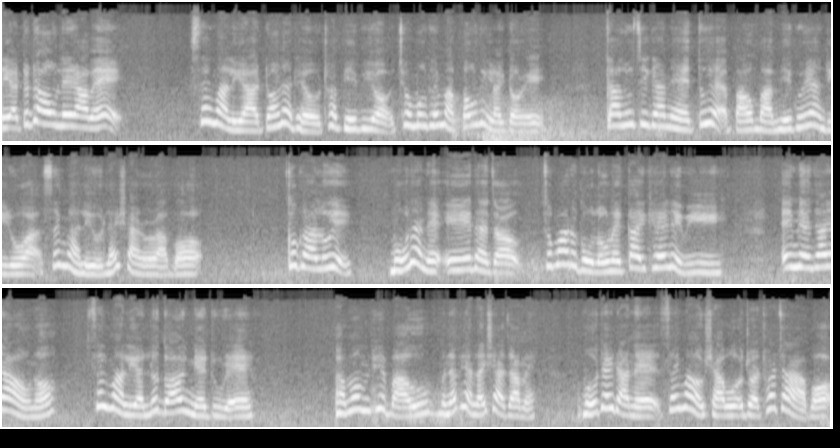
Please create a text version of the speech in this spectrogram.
လေးကတော်တော်လဲတာပဲစိတ်မလေးကတောနက်ထဲကိုထွက်ပြေးပြီးတော့ချုံမုတ်ထဲမှာပုံနေလိုက်တော့တယ်ကာလူကြီးကနဲ့သူ့ရဲ့အပေါင်းပါမြေခွေးအန်တီတို့ကစိတ်မလေးကိုလိုက်ရှာတော့တာပေါ့ကိုကာလူရေ မိုးတန်နဲ့အေးအေးတန်ကြောင့်ကျမတကူလုံးလဲကြိုက်ခဲနေပြီအိမ်ပြန်ကြရအောင်နော်စိတ်မလေးကလွတ်သွားပြီနဲ့တူတယ်ဘာမှမဖြစ်ပါဘူးမနှက်ပြန်လိုက်ရှာကြမယ်မိုးတိတ်တာနဲ့စိတ်မကိုရှာဖို့အတွက်ထွက်ကြတာပေါ့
